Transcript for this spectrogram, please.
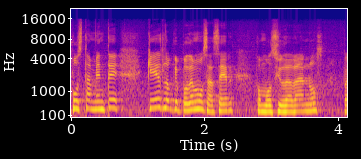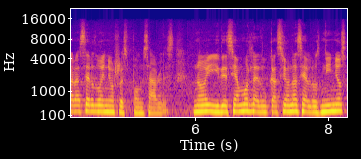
justamente qué es lo que podemos hacer como ciudadanos para ser dueños responsables, ¿no? Y decíamos la educación hacia los niños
